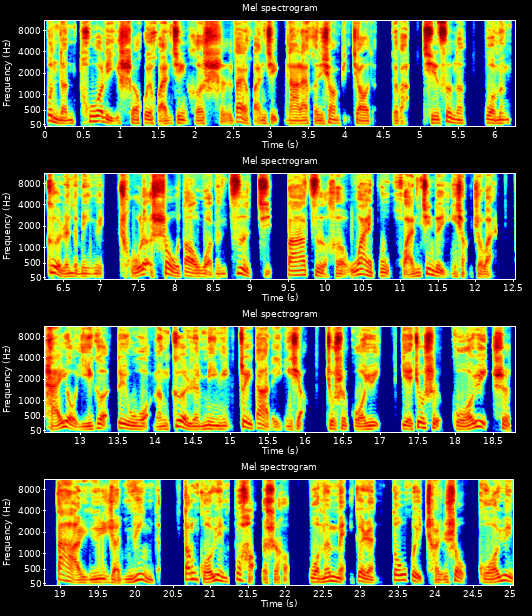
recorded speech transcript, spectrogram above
不能脱离社会环境和时代环境拿来横向比较的，对吧？其次呢，我们个人的命运除了受到我们自己八字和外部环境的影响之外，还有一个对我们个人命运最大的影响，就是国运，也就是国运是大于人运的。当国运不好的时候，我们每个人都会承受国运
